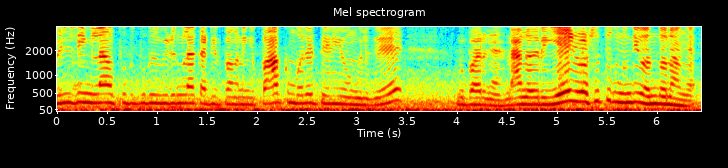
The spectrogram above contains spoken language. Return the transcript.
பில்டிங்லாம் புது புது வீடுங்களாம் கட்டியிருப்பாங்க. நீங்கள் பார்க்கும்போதே தெரியும் உங்களுக்கு. இங்கே பாருங்க நாங்கள் ஒரு ஏழு வருஷத்துக்கு முந்தி வந்தோம் நாங்கள்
